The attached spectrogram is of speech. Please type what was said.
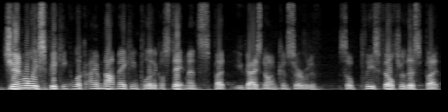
generally speaking, look, I am not making political statements, but you guys know I'm conservative, so please filter this. But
